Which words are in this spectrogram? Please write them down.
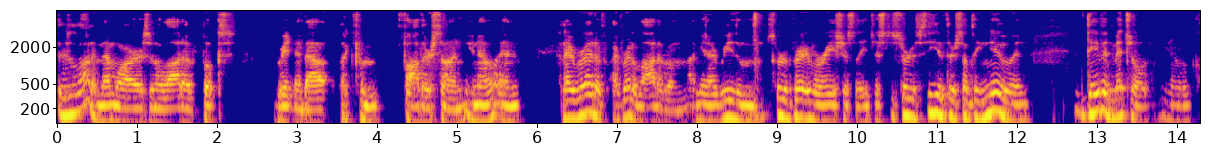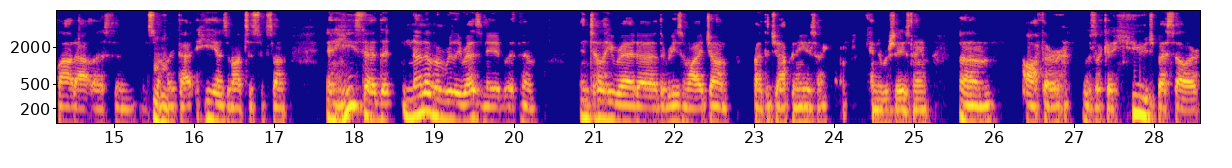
there's a lot of memoirs and a lot of books written about like from father son, you know, and and I read a, I've read a lot of them. I mean, I read them sort of very voraciously just to sort of see if there's something new. And David Mitchell, you know, Cloud Atlas and, and stuff mm-hmm. like that, he has an autistic son, and he said that none of them really resonated with him until he read uh, "The Reason Why I Jump" by the Japanese. I can never say his name. Um, author. It was like a huge bestseller,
